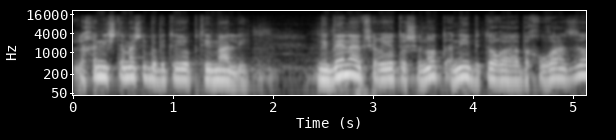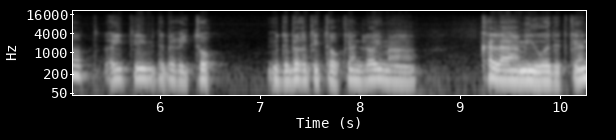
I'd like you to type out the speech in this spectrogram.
לכן השתמשתי בביטוי אופטימלי. מבין האפשרויות השונות, אני בתור הבחורה הזאת הייתי מדבר איתו, מדברת איתו, כן? לא עם הכלה המיועדת, כן?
